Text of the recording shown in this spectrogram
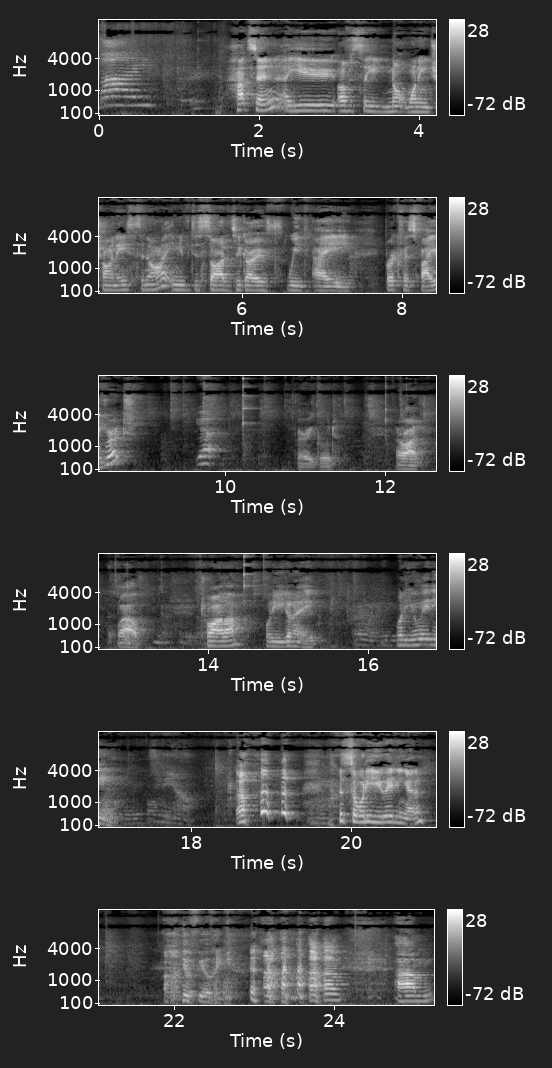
Bye. Hudson, are you obviously not wanting Chinese tonight, and you've decided to go with a breakfast favourite? Yeah. Very good. All right. Well, Twyla, what are you gonna eat? What are you eating? so, what are you eating, Adam? Oh, you're feeling. Um,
